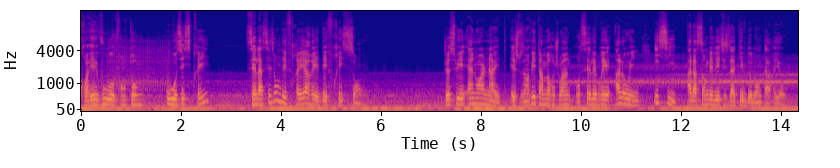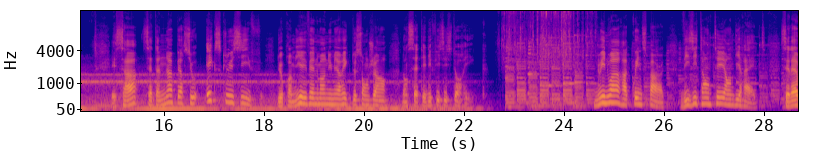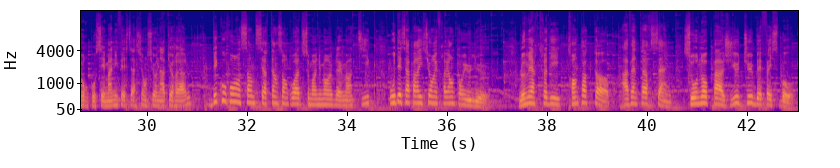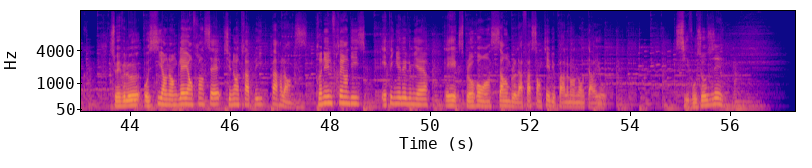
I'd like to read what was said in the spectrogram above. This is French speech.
Croyez-vous aux fantômes ou aux esprits? C'est la saison des frayeurs et des frissons. Je suis Anwar Knight et je vous invite à me rejoindre pour célébrer Halloween ici à l'Assemblée législative de l'Ontario. Et ça, c'est un aperçu exclusif du premier événement numérique de son genre dans cet édifice historique. Nuit Noire à Queen's Park, visitantée en direct. Célèbre pour ses manifestations surnaturelles, découvrons ensemble certains endroits de ce monument emblématique où des apparitions effrayantes ont eu lieu. Le mercredi 30 octobre à 20h05 sur nos pages YouTube et Facebook. Suivez-le aussi en anglais et en français sur notre appli Parlance. Prenez une friandise, éteignez les lumières et explorons ensemble la face santé du Parlement de l'Ontario. Si vous osez.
